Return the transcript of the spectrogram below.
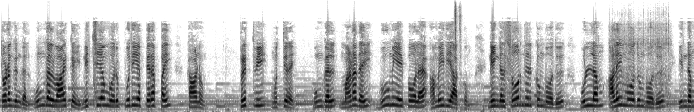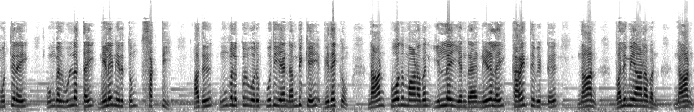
தொடங்குங்கள். உங்கள் வாழ்க்கை நிச்சயம் ஒரு புதிய பிறப்பை காணும். பிருத்வி முத்திரை உங்கள் மனதை பூமியைப் போல அமைதியாக்கும். நீங்கள் சோர்ந்திருக்கும் போது உள்ளம் அலைமோதும் போது இந்த முத்திரை உங்கள் உள்ளத்தை நிலைநிறுத்தும் சக்தி. அது உங்களுக்குள் ஒரு புதிய நம்பிக்கை விதைக்கும். நான் போதுமானவன் இல்லை என்ற நிழலை கரைத்துவிட்டு நான் வலிமையானவன் நான்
